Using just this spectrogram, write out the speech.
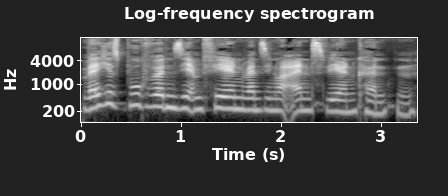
Welches Buch würden Sie empfehlen, wenn Sie nur eins wählen könnten?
